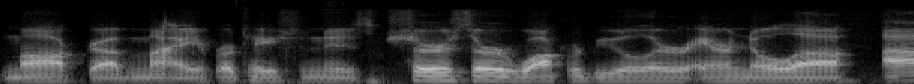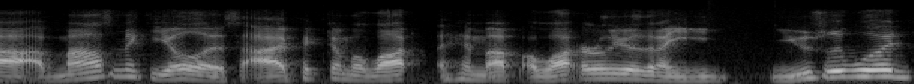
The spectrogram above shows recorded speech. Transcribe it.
mock. Uh, my rotation is Scherzer, Walker Buehler, Aaron Nola, uh, Miles Mikolas. I picked him a lot him up a lot earlier than I usually would,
